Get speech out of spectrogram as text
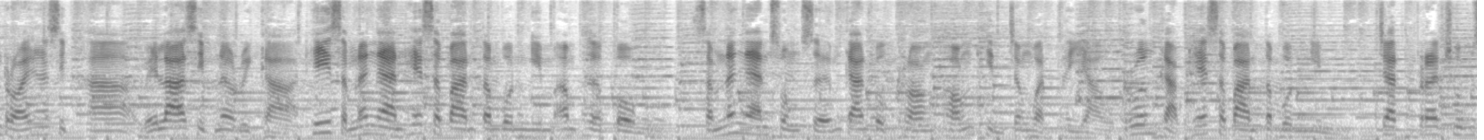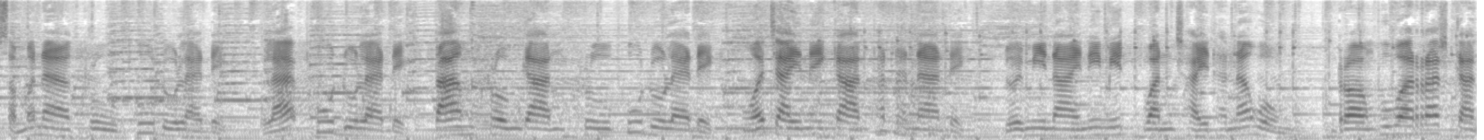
2555 เวลา 10 นาฬิกาที่สำนักงงานเทศบาลตำบลงิมอำเภอปงสำนักงงานส่งเสริมการปกครองท้องถิ่นจังหวัดพะเยาร่วมกับเทศบาลตำบลงิม จัดประชุมสัมมนาครูผู้ดูแลเด็ก และผู้ดูแลเด็กตามโครงการครูผู้ดูแลเด็ก หัวใจในการพัฒนาเด็ก โดยมีนายนิมิตวันชัยธนวงศ์รองผู้ว่าราชการ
